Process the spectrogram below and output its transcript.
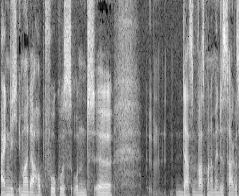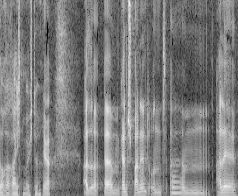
eigentlich immer der Hauptfokus und äh, das, was man am Ende des Tages auch erreichen möchte? Ja, also ähm, ganz spannend und ähm, alle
